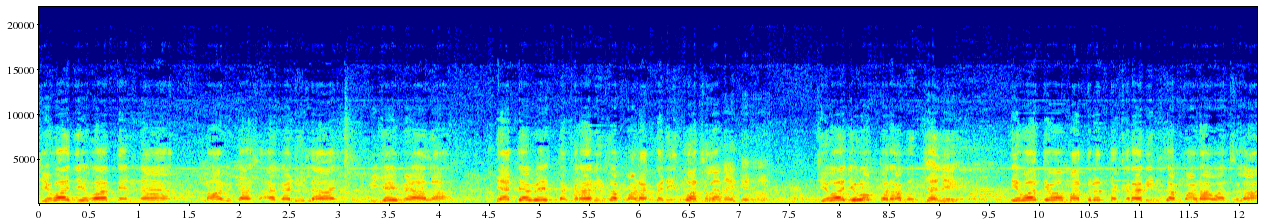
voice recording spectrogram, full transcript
जेव्हा जेव्हा त्यांना महाविकास आघाडीला विजय मिळाला त्या त्यावेळेस तक्रारीचा पाडा कधीच वाचला नाही त्यांनी. जेव्हा जेव्हा पराभूत झाले तेव्हा तेव्हा मात्र तक्रारींचा पाडा वाचला.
